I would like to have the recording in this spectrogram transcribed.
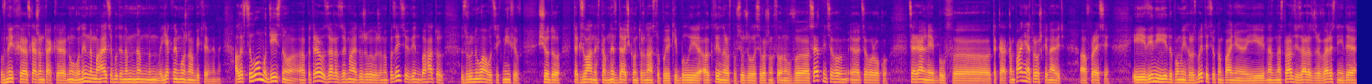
В них, е, скажімо так, е, ну вони намагаються бути нам, нам, нам як не можна об'єктивними. Але в цілому дійсно е, Петреус зараз займає дуже виважену позицію. Він багато зруйнував у цих міфів щодо так званих там невдач контрнаступу, які були активно розповсюджувалися Вашингтоном в серпні цього, е, цього року. Це реальний був е, така кампанія, трошки навіть в пресі. І він її допоміг розбити цю кампанію. І на, насправді зараз вже в вересні йде,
